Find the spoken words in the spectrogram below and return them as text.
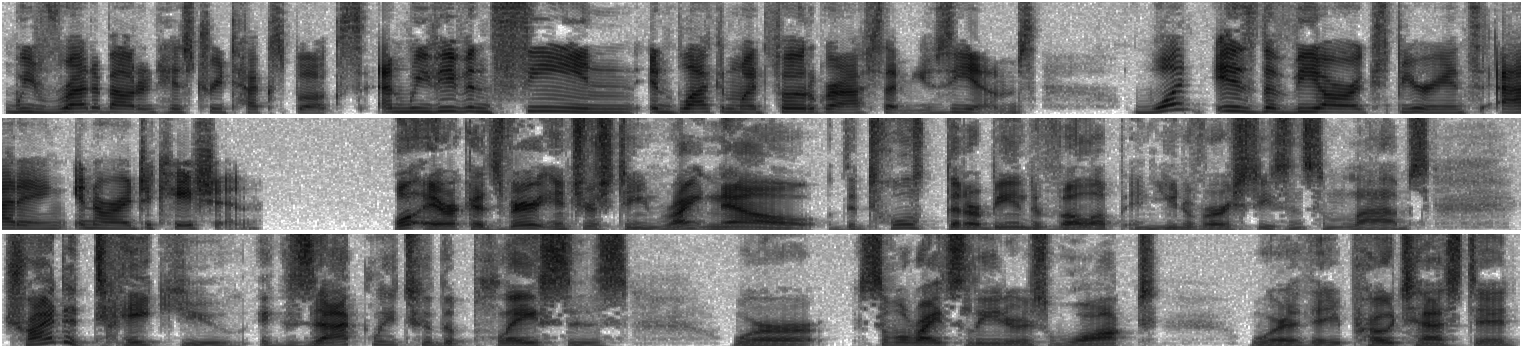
we've read about in history textbooks, and we've even seen in black and white photographs at museums. What is the VR experience adding in our education? Well, Erica, it's very interesting. Right now, the tools that are being developed in universities and some labs try to take you exactly to the places where civil rights leaders walked, where they protested.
